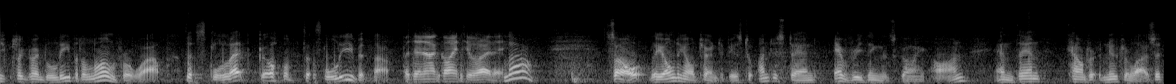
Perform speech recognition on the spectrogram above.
people are going to leave it alone for a while. Just let go, just leave it now. But they're not going to, are they? No. So the only alternative is to understand everything that's going on and then counter neutralize it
